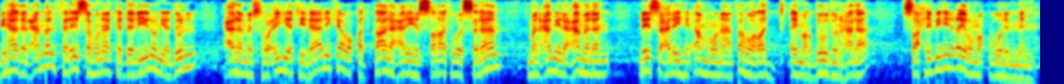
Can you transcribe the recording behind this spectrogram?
بهذا العمل فليس هناك دليل يدل على مشروعية ذلك وقد قال عليه الصلاة والسلام من عمل عملا ليس عليه أمرنا فهو رد أي مردود على صاحبه غير مقبول منه.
